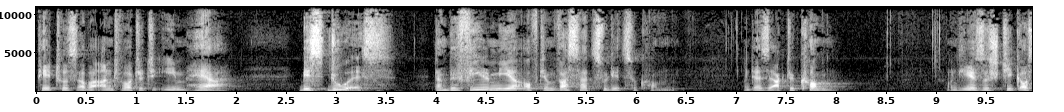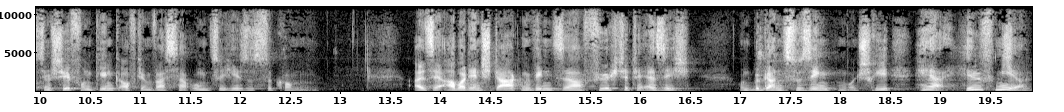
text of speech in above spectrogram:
Petrus aber antwortete ihm, Herr, bist du es? Dann befiehl mir, auf dem Wasser zu dir zu kommen. Und er sagte, komm. Und Jesus stieg aus dem Schiff und ging auf dem Wasser, um zu Jesus zu kommen. Als er aber den starken Wind sah, fürchtete er sich und begann zu sinken und schrie, Herr, hilf mir!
